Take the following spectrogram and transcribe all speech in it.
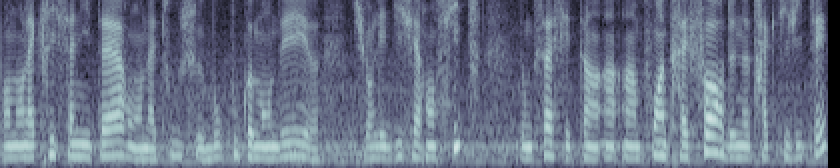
pendant la crise sanitaire. On a tous beaucoup commandé sur les différents sites. Donc ça, c'est un, point très fort de notre activité.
